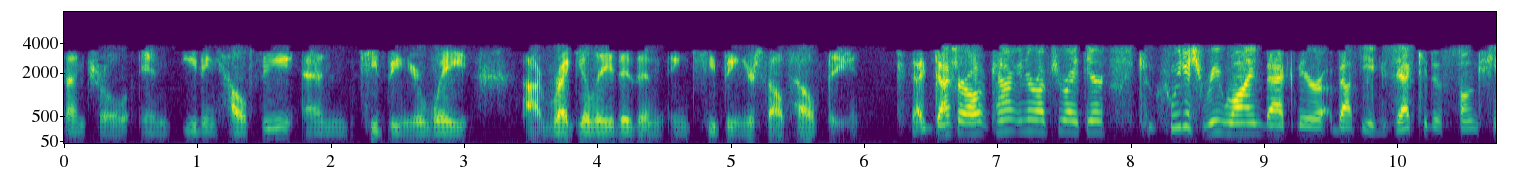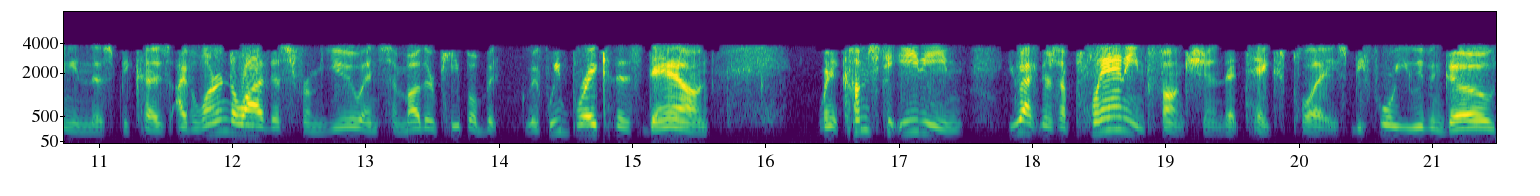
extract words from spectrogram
central in eating healthy and keeping your weight uh, regulated and, and keeping yourself healthy. Uh, Dr. can I interrupt you right there? Can, can, we just rewind back there about the executive functioning in this? Because I've learned a lot of this from you and some other people, but if we break this down, when it comes to eating, you have, there's a planning function that takes place before you even go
